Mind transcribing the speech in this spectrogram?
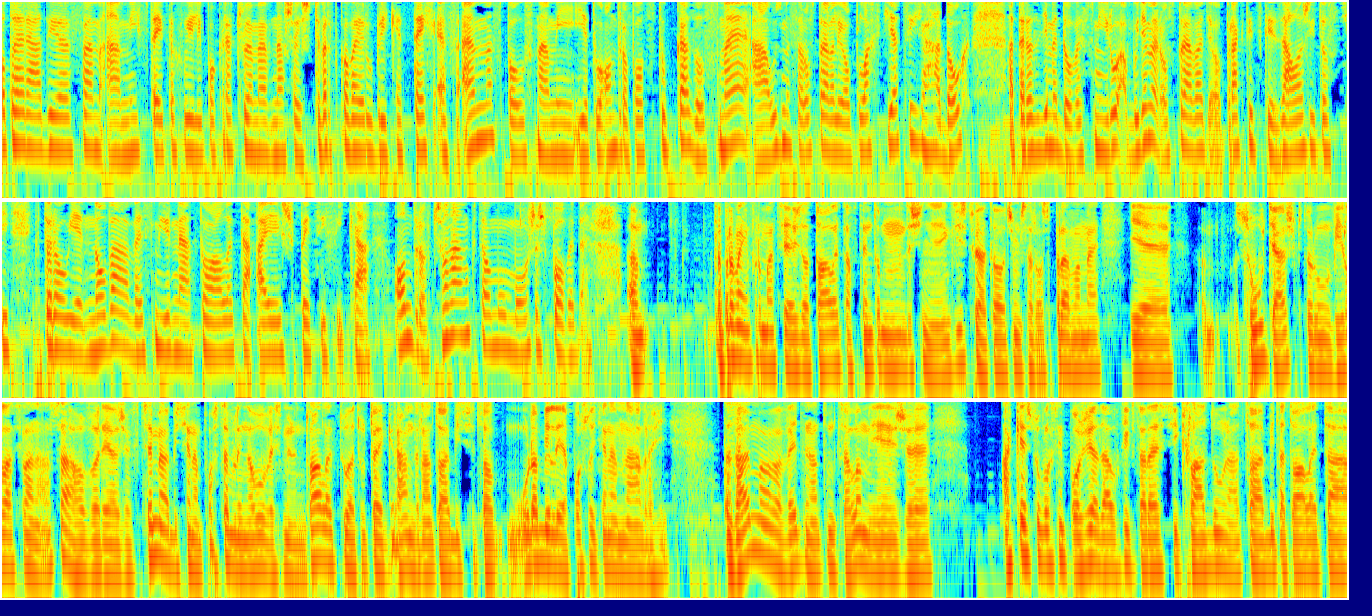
Toto je Rádio FM a my v tejto chvíli pokračujeme v našej štvrtkovej rubrike Tech FM. Spolu s nami je tu Ondro Podstupka zo SME a už sme sa rozprávali o plachtiacich hadoch a teraz ideme do vesmíru a budeme rozprávať o praktickej záležitosti, ktorou je nová vesmírna toaleta a jej špecifika. Ondro, čo nám k tomu môžeš povedať? Um, tá prvá informácia je, že tá toaleta v tento moment ešte neexistuje a to, o čom sa rozprávame, je um, súťaž, ktorú vyhlásila NASA a hovoria, že chceme, aby ste nám postavili novú vesmírnu toaletu a tuto je grant na to, aby ste to urobili a pošlite nám návrhy. Tá zaujímavá vec na tom celom je, že aké sú vlastne požiadavky, ktoré si kladú na to, aby tá toaleta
